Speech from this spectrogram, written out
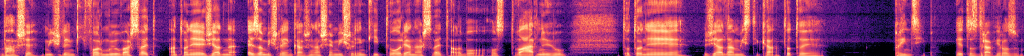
vaše myšlienky formujú váš svet a to nie je žiadna ezomyšlienka, že naše myšlienky tvoria náš svet alebo ho stvárňujú. Toto nie je žiadna mystika, toto je princíp. Je to zdravý rozum.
